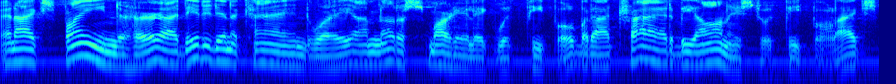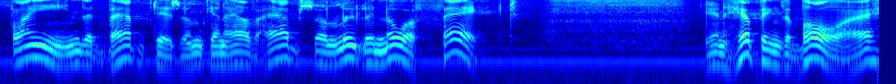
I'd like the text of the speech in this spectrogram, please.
And I explained to her, I did it in a kind way. I'm not a smart aleck with people, but I try to be honest with people. I explained that baptism can have absolutely no effect in helping the boy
